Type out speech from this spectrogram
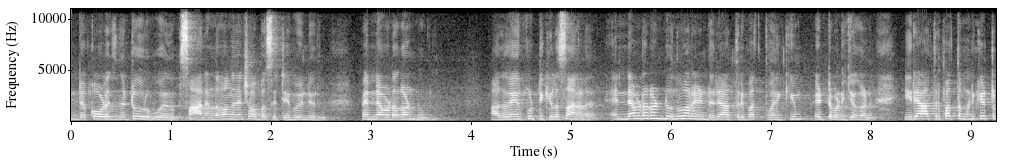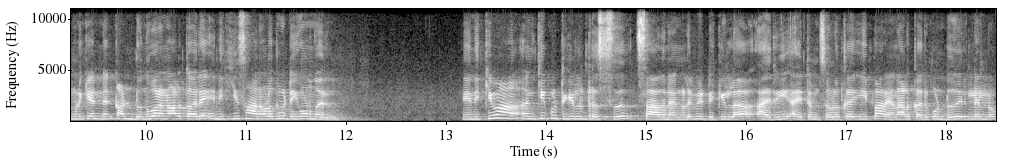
എന്റെ കോളേജിൽ നിന്ന് ടൂർ പോയിരുന്നു സാധനങ്ങൾ വാങ്ങാൻ ഞാൻ ശോഭ സിറ്റിയിൽ പോയിട്ടുണ്ടായിരുന്നു അപ്പം എന്നെ അവിടെ കണ്ടു. അത് കഴിഞ്ഞ് കുട്ടിക്കുള്ള സാധനങ്ങൾ എന്നെ അവിടെ കണ്ടു എന്ന് പറയുന്നുണ്ട് രാത്രി പത്ത് മണിക്കും എട്ട് മണിക്കൊക്കെയാണ്. ഈ രാത്രി പത്ത് മണിക്ക് എട്ട് മണിക്ക് എന്നെ കണ്ടു എന്ന് പറയുന്ന ആൾക്കാർ എനിക്ക് ഈ സാധനങ്ങളൊക്കെ വീട്ടിൽ കൊണ്ടു എനിക്ക് എനിക്ക് കുട്ടിക്കുള്ള ഡ്രസ്സ് സാധനങ്ങൾ വീട്ടിലേക്കുള്ള അരി ഐറ്റംസുകളൊക്കെ ഈ പറയുന്ന ആൾക്കാർ കൊണ്ടുവരില്ലല്ലോ.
